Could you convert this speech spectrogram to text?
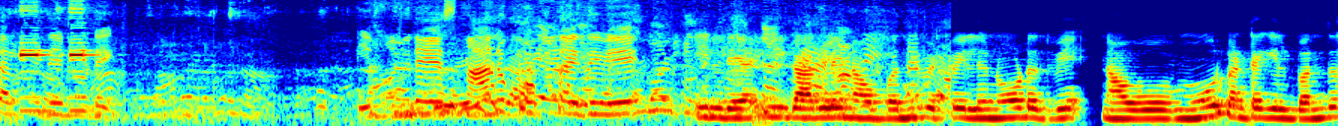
ತಲುಪಿದ್ದೀವಿ ನೋಡಿ. ಮುಂದೆ ಸ್ನಾನಕ್ಕೆ ಹೋಗ್ತಾ ಇದ್ದೀವಿ. ಇಲ್ಲಿ ಈಗಾಗಲೇ ನಾವು ಬಂದುಬಿಟ್ಟು ಇಲ್ಲಿ ನೋಡಿದ್ವಿ. ನಾವು ಮೂರು ಗಂಟೆಗೆ ಇಲ್ಲಿ ಬಂದು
